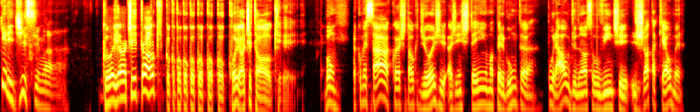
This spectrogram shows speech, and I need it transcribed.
queridíssima Coyote Talk. Coyote Talk. Bom, para começar a Coyote Talk de hoje, a gente tem uma pergunta por áudio do nosso ouvinte J. Kelmer,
